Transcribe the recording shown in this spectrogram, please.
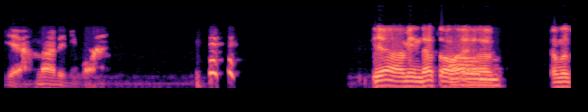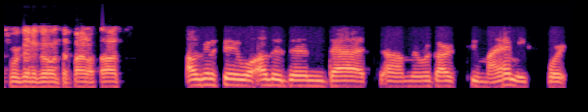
yeah, not anymore. Yeah, I mean that's all I have. Unless we're gonna go into final thoughts. I was gonna say, well, other than that, um, in regards to Miami sports,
